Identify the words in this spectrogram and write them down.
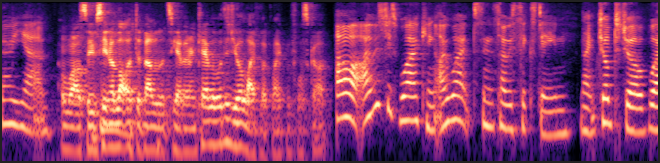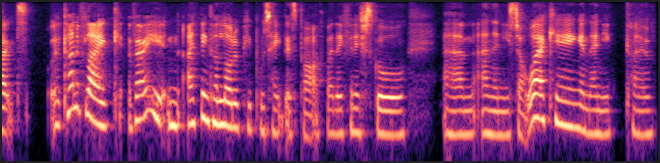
Very young. Oh, wow. So you've seen a lot of development together. And Kayla, what did your life look like before Scott? Oh, I was just working. I worked since I was 16, like job to job, worked uh, kind of like very, I think a lot of people take this path where they finish school um, and then you start working and then you kind of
